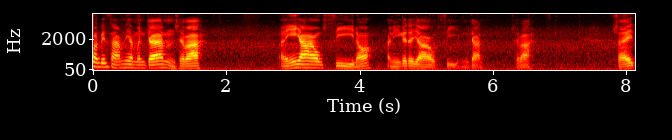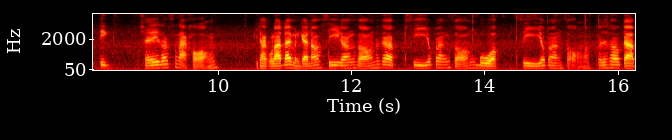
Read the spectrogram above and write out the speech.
มันเป็นสามเหลี่ยมเหมือนกันใช่ปะอันนี้ยาวสี่เนาะ อันนี้ก็จะยาวสี่เหมือนกันใช่ปะใช้ติ๊กใช้ลักษณะของพีทาโกรัสได้เหมือนกันเนาะ c กำลังสองเท่ากับ c ยกกำลังสองบวก c ยกกำลังสองเนาะ ก็จะเท่ากับ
